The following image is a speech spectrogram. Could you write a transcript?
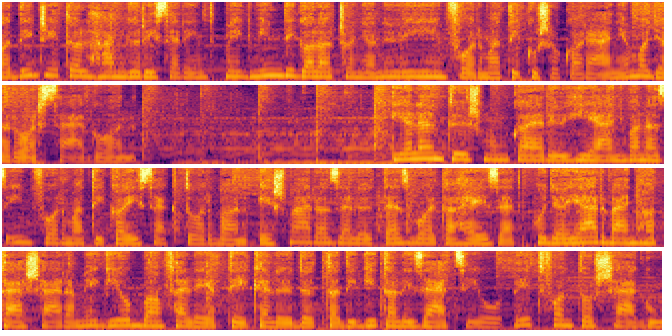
A Digital Hungary szerint még mindig alacsony a női informatikusok aránya Magyarországon. Jelentős munkaerőhiány van az informatikai szektorban, és már azelőtt ez volt a helyzet, hogy a járvány hatására még jobban felértékelődött a digitalizáció, létfontosságú,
